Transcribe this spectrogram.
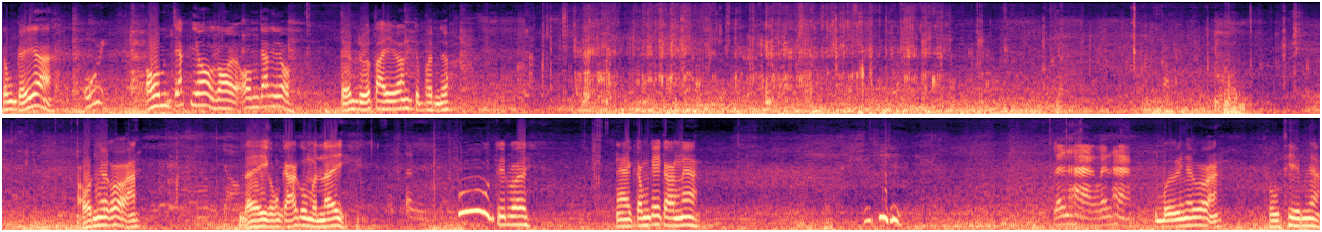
Cầm kỹ à. Ui. Ôm chắc vô rồi ôm chắc vô. Để em rửa tay anh chụp hình cho. Ổn nha các bạn đây con cá của mình đây. Uh, tuyệt vời. Nè cầm cái cần nè. Lên hàng lên hàng. Bự nha các bạn. Phụ thêm nha.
